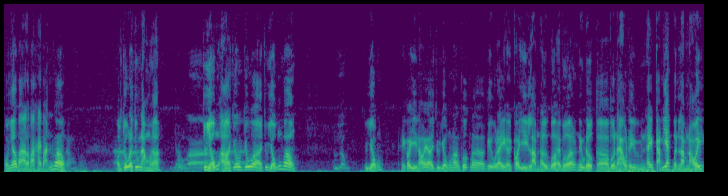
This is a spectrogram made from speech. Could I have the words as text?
Con nhớ bà là bà hai bảnh phải không? Còn chú là chú năm hả? Chú à, chú Dũng ờ chú chú ờ, chú Dũng phải không? chú chú Dũng. Thì có gì nói ờ, chú Dũng nói Phước nó kêu đây rồi có gì làm thử bữa hai bữa. Nếu được ờ, bữa nào thì mình thấy cảm giác mình làm nổi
